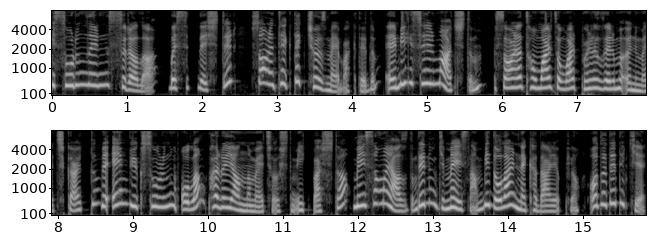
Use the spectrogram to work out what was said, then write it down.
bir sorunlarını sırala, basitleştir. Sonra tek tek çözmeye bak dedim. E, bilgisayarımı açtım. Sonra tomar tomar paralarımı önüme çıkarttım. Ve en büyük sorunum olan parayı anlamaya çalıştım ilk başta. Meysam'a yazdım. Dedim ki Meysam bir dolar ne kadar yapıyor? O da dedi ki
